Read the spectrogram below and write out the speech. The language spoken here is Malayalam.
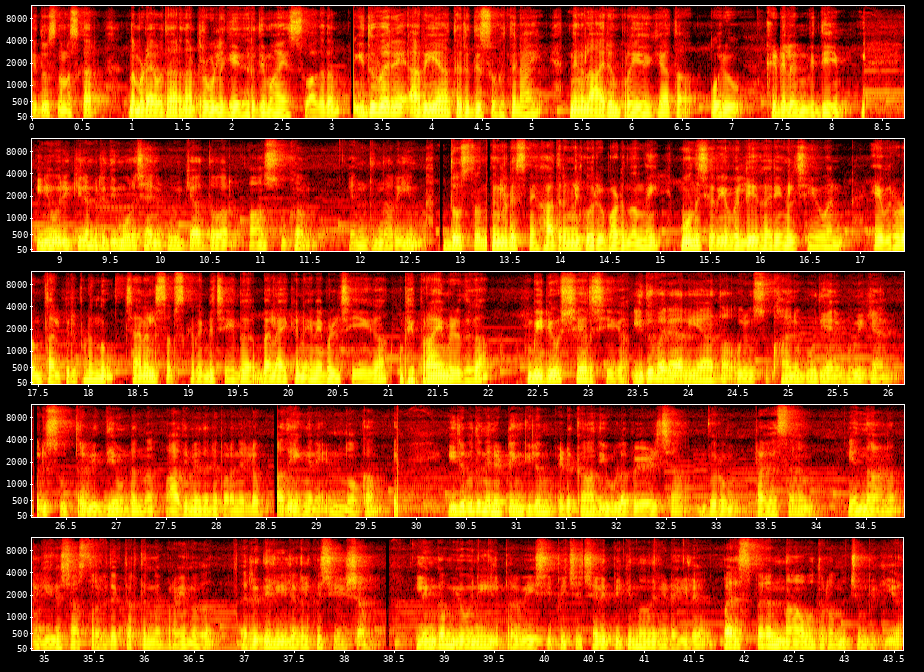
ഹായ് ദോസ് നമസ്കാർ. നമ്മുടെ അവതാര നാട്ടുകളിലേക്ക് ഹൃദ്യമായ സ്വാഗതം. ഇതുവരെ അറിയാത്ത രതിസുഖത്തിനായി നിങ്ങൾ ആരും പ്രയോഗിക്കാത്ത ഒരു കിടിലൻ വിദ്യയും. ഇനി ഒരിക്കലും രതിമൂർച്ച അനുഭവിക്കാത്തവർ ആ സുഖം എന്തെന്നറിയും? ദോസ്ത് നിങ്ങളുടെ സ്നേഹാദരങ്ങൾക്ക് ഒരുപാട് നന്ദി. മൂന്ന് ചെറിയ വലിയ കാര്യങ്ങൾ ചെയ്യുവാൻ ഏവരോടും താല്പര്യപ്പെടുന്നു. ചാനൽ സബ്സ്ക്രൈബ് ചെയ്ത് ബെലൈക്കൺ എനേബിൾ ചെയ്യുക അഭിപ്രായം എഴുതുക വീഡിയോ ഷെയർ ചെയ്യുക. ഇതുവരെ അറിയാത്ത ഒരു സുഖാനുഭൂതി അനുഭവിക്കാൻ ഒരു സൂത്രവിദ്യ ഉണ്ടെന്ന് ആദ്യമേ തന്നെ പറഞ്ഞല്ലോ. അത് എങ്ങനെ എന്ന് നോക്കാം. ഇരുപത് മിനിറ്റെങ്കിലും എടുക്കാതെയുള്ള വേഴ്ച വെറും പ്രഹസനം എന്നാണ് ലൈംഗിക ശാസ്ത്ര വിദഗ്ധർ തന്നെ പറയുന്നത്. രതിലീലകൾക്ക് ശേഷം ലിംഗം യോനിയിൽ പ്രവേശിപ്പിച്ച് ചലിപ്പിക്കുന്നതിനിടയിൽ പരസ്പരം നാവ് തുറന്ന് ചുംബിക്കുക.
